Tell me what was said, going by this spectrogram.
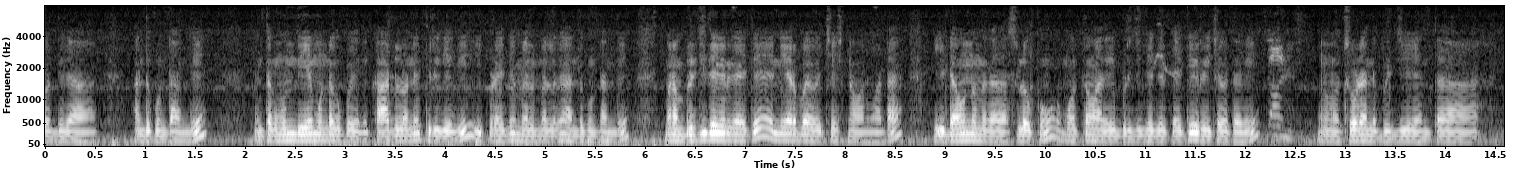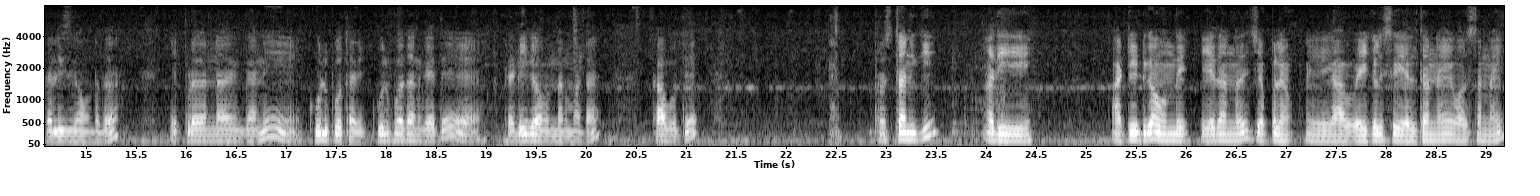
కొద్దిగా అందుకుంటుంది. ఇంతకుముందు ఏమి ఉండకపోయేది. కారులోనే తిరిగేది ఇప్పుడైతే మెల్లమెల్లగా అందుకుంటుంది. మనం బ్రిడ్జ్ దగ్గరికి అయితే నియర్ బై వచ్చేసినాం అనమాట ఈ డౌన్ ఉంది కదా స్లోపు మొత్తం అది బ్రిడ్జ్ దగ్గరికి అయితే రీచ్ అవుతుంది. చూడండి బ్రిడ్జ్ ఎంత గలీజ్గా ఉంటుందో. ఎప్పుడన్నా కానీ కూలిపోతుంది. కూలిపోతానికైతే రెడీగా ఉందన్నమాట. కాకపోతే ప్రస్తుతానికి అది అటు ఇటుగా ఉంది. ఏదన్నది చెప్పలేం. ఇక వెహికల్స్ వెళ్తున్నాయి వస్తున్నాయి.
